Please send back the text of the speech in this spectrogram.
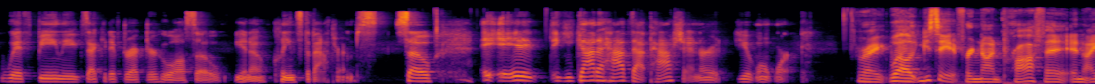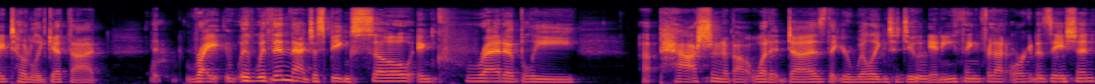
with being the executive director who also you know cleans the bathrooms. So it, it you got to have that passion or it, it won't work. Right. Well you say it for nonprofit and i totally get that. Yeah. right. Within that just being so incredibly uh, passionate about what it does that you're willing to do Mhm. anything for that organization.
